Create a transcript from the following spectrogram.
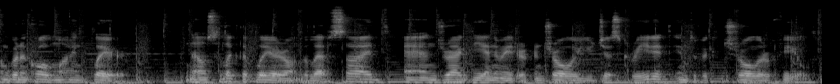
I'm gonna call mine Player. Now select the player on the left side and drag the animator controller you just created into the controller field.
